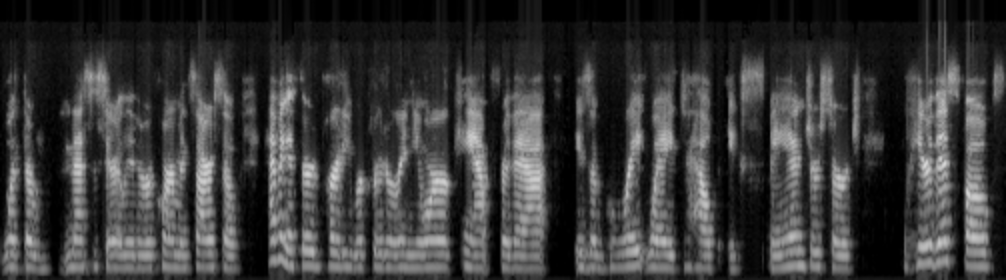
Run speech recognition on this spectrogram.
what the necessarily the requirements are. So having a third party recruiter in your camp for that is a great way to help expand your search. Hear this, folks.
